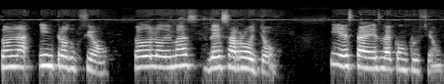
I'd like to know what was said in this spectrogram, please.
son la introducción. Todo lo demás, desarrollo. Y esta es la conclusión.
